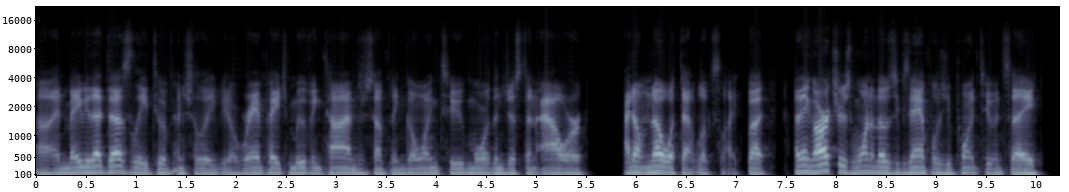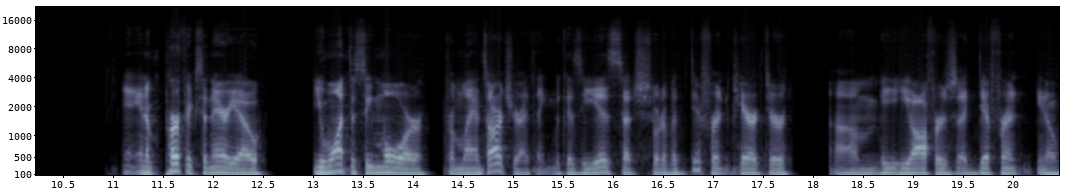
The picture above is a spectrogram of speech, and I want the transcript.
Uh, and maybe that does lead to eventually, you know, Rampage moving times or something, going to more than just an hour. I don't know what that looks like, but I think Archer is one of those examples you point to and say, in a perfect scenario, you want to see more from Lance Archer, I think, because he is such sort of a different character. Um, he he offers a different, you know,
